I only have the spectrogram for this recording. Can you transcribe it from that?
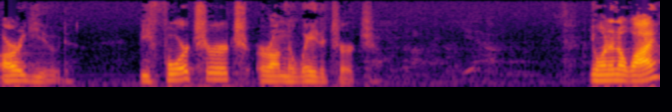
argued before church or on the way to church. You want to know why?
